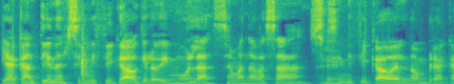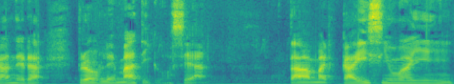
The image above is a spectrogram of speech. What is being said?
Y Acán tiene el significado que lo vimos la semana pasada. El significado del nombre Acán era problemático. O sea, estaba marcadísimo ahí.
